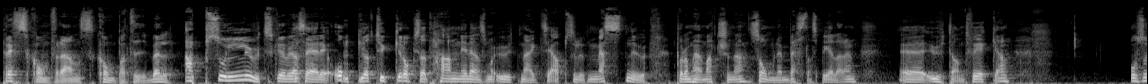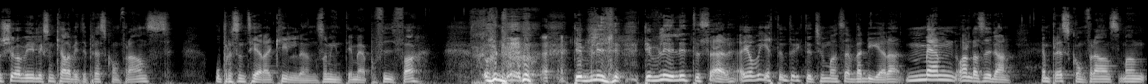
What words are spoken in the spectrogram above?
presskonferenskompatibel. Absolut skulle jag vilja säga det. Och jag tycker också att han är den som har utmärkt sig absolut mest nu på de här matcherna som den bästa spelaren. Eh, utan tvekan. Och så kör vi liksom, kallar vi till presskonferens och presenterar killen som inte är med på Fifa. Och då, det, blir, det blir lite så här, jag vet inte riktigt hur man så här värderar. Men å andra sidan, en presskonferens, man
